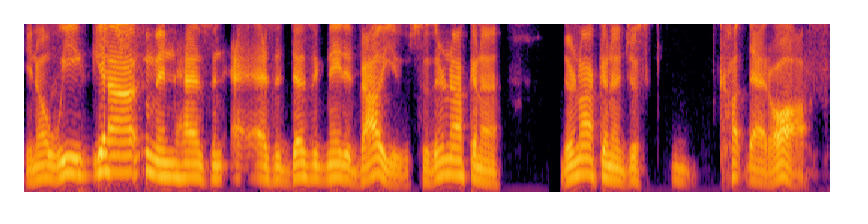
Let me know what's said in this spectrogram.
You know, we Yeah. each human has an as a designated value, so they're not gonna they're not gonna just cut that off.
